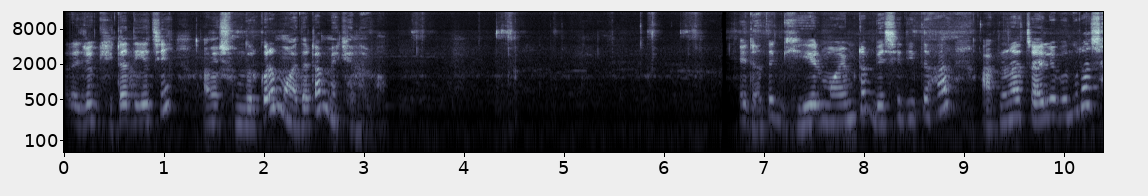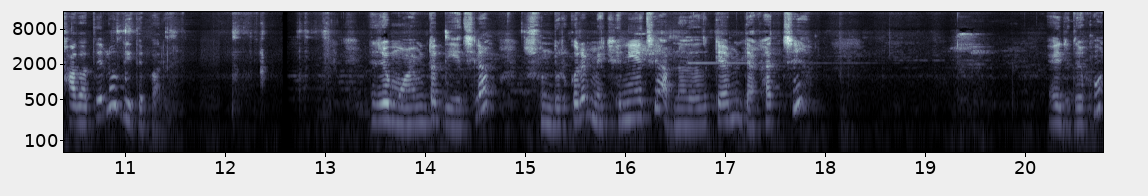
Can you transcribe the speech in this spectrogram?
আর এই যে ঘিটা দিয়েছি, আমি সুন্দর করে ময়দাটা মেখে নেব। এটাতে ঘিয়ের ময়মটা বেশি দিতে হয়, আপনারা চাইলে বন্ধুরা সাদা তেলও দিতে পারেন। এই যে ময়মটা দিয়েছিলাম, সুন্দর করে মেখে নিয়েছি, আপনাদেরকে আমি দেখাচ্ছি। এই যে দেখুন,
